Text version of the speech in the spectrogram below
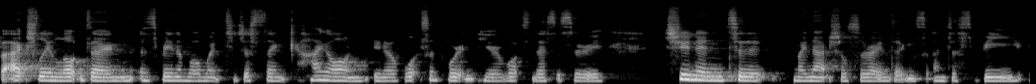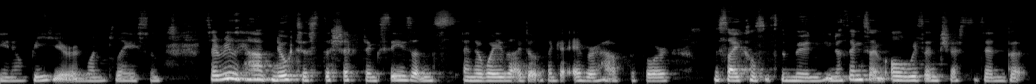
But actually, in lockdown has been a moment to just think, hang on, you know, what's important here, what's necessary, tune in to my natural surroundings and just be, you know, be here in one place. And so I really have noticed the shifting seasons in a way that I don't think I ever have before. The cycles of the moon, you know, things I'm always interested in, but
